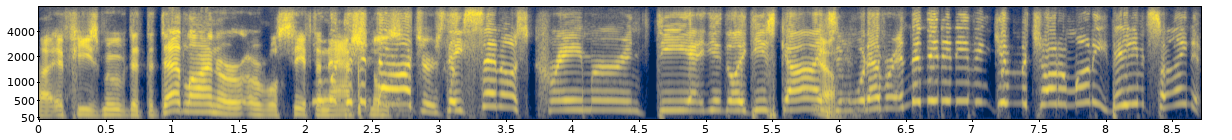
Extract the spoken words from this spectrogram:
uh, if he's moved at the deadline, or, or we'll see if the well, Nationals. the Dodgers, they sent us Kremer and D, you know, like these guys yeah. and whatever, and then they didn't even give Machado money. They didn't even sign him.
